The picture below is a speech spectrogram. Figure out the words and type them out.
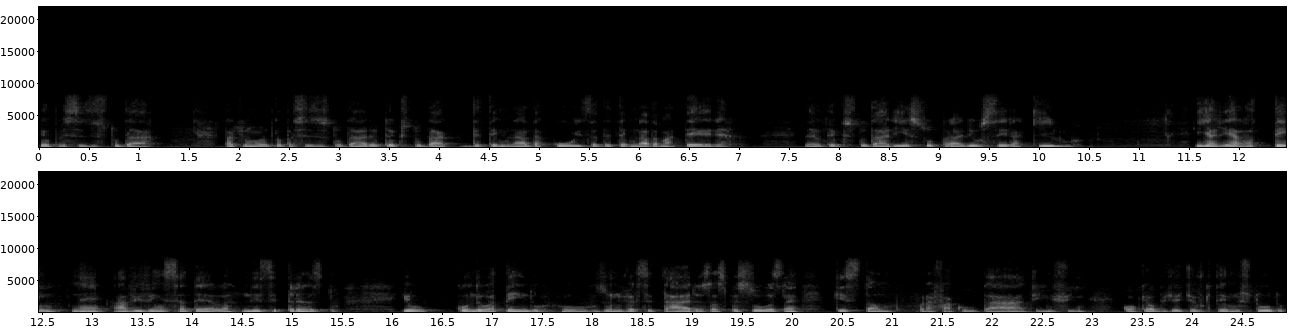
eu preciso estudar. A partir do momento que eu preciso estudar, eu tenho que estudar determinada coisa, determinada matéria. Né? Eu tenho que estudar isso para eu ser aquilo. E ali ela tem né, a vivência dela nesse trânsito. Eu quando eu atendo os universitários, as pessoas né, que estão para a faculdade, enfim, qualquer objetivo que tenha no estudo,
